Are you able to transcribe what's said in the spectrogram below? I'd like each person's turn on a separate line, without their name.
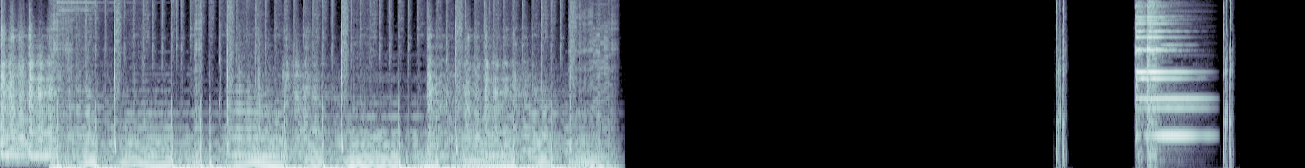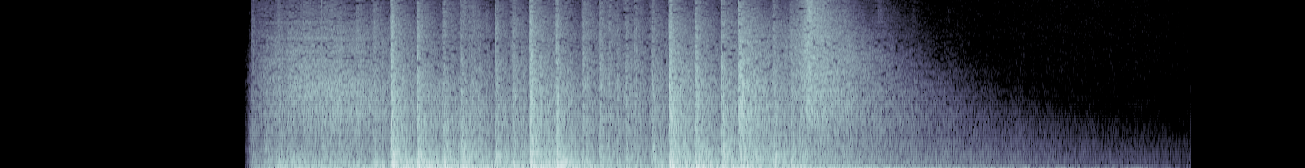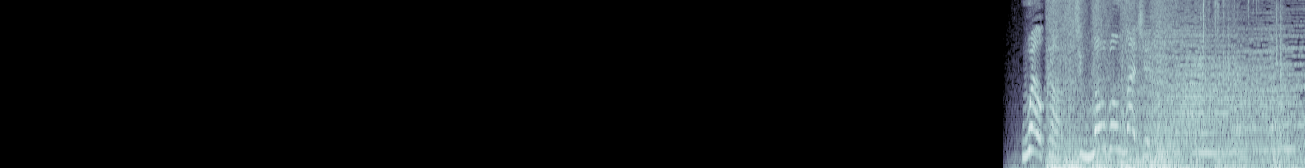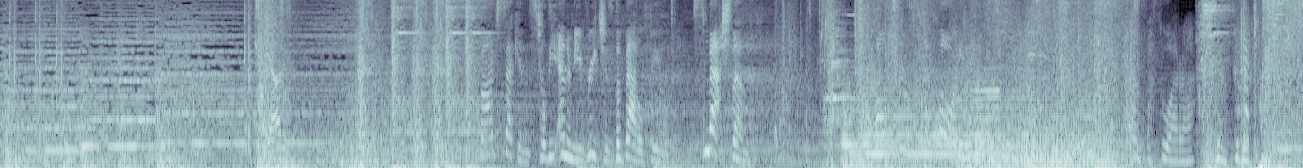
No no. Welcome to Mobile Legends! Five seconds till the enemy reaches the battlefield. Smash them! All troops!
Tanpa suara dan sederhana.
